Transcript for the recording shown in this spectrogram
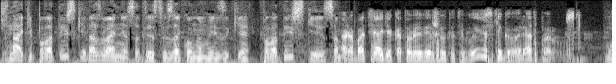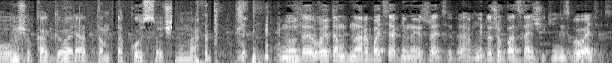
Знаки по-латышски, названия в соответствии с законом о языке по-латышски. Сам... А работяги, которые вешают эти вывески, говорят по-русски. О, еще как говорят, там такой сочный мат. Ну, да вы там на работяг не наезжайте, да? Мне тоже пацанчики, не забывайтесь.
